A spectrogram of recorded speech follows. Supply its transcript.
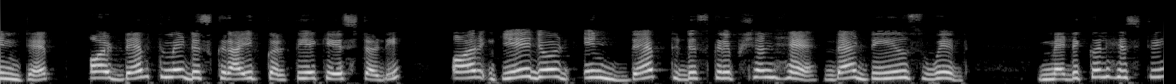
in depth اور ڈیپتھ میں ڈسکرائب کرتی ہے کیس اسٹڈی اور یہ جو ان ڈیپتھ ڈسکریپشن ہے that deals with medical history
